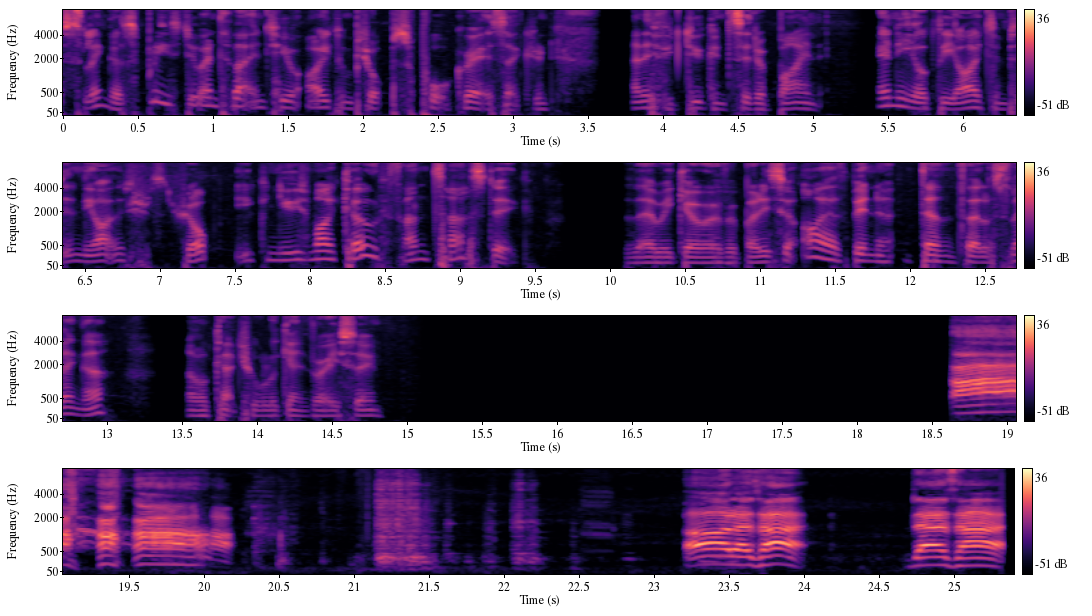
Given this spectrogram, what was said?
Slinger. So please do enter that into your item shop support creator section. And if you do consider buying any of the items in the item shop, you can use my code. Fantastic. There we go, everybody. So I have been Devon Fella Slinger, and we'll catch you all again very soon. Ah, oh, that's hot. That's hot.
